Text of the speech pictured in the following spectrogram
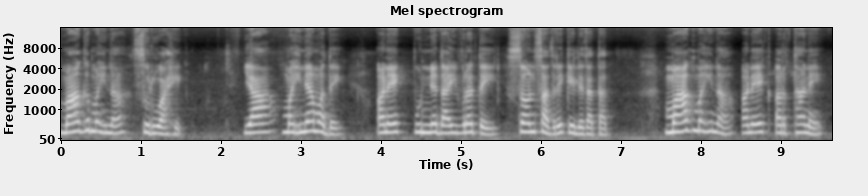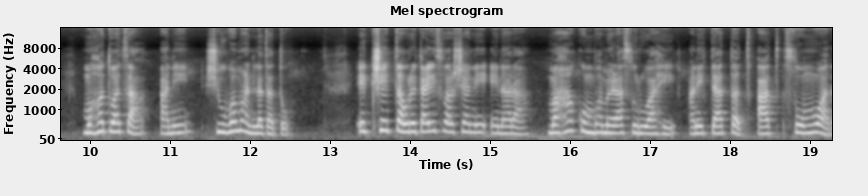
माघ महिना सुरू आहे. या महिन्यामध्ये अनेक पुण्यदायी व्रते सण साजरे केले जातात. माघ महिना अनेक अर्थाने महत्त्वाचा आणि शुभ मानला जातो. एकशे चौवेचाळीस वर्षांनी येणारा महाकुंभमेळा सुरू आहे आणि त्यातच आज सोमवार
